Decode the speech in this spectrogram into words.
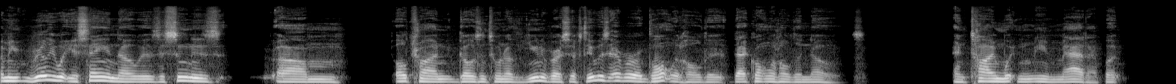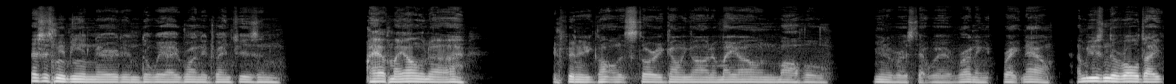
I mean, really, what you're saying though is as soon as um, Ultron goes into another universe, if there was ever a gauntlet holder, that gauntlet holder knows. And time wouldn't even matter. But that's just me being a nerd and the way I run adventures. And I have my own uh, Infinity Gauntlet story going on in my own Marvel universe that we're running right now. I'm using the Roll, Die,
